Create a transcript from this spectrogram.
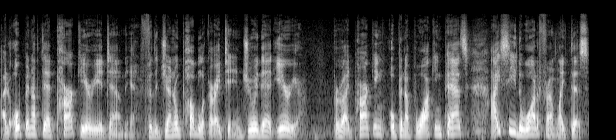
I'd open up that park area down there for the general public, all right, to enjoy that area. Provide parking, open up walking paths. I see the waterfront like this.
